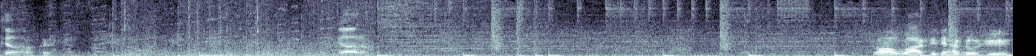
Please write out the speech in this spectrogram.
kill him. Okay. Got him. Oh wow, didn't have no loot.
